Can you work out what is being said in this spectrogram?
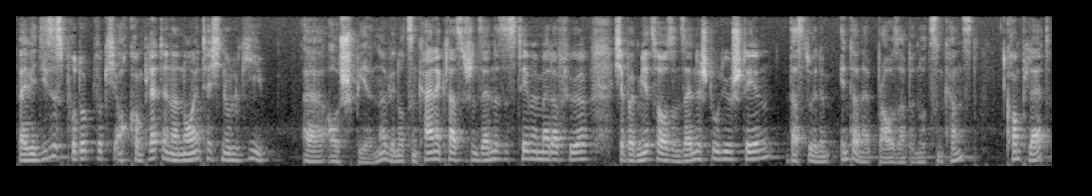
Weil wir dieses Produkt wirklich auch komplett in der neuen Technologie äh, ausspielen. Ne? Wir nutzen keine klassischen Sendesysteme mehr dafür. Ich habe bei mir zu Hause ein Sendestudio stehen, das du in einem Internetbrowser benutzen kannst. Komplett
